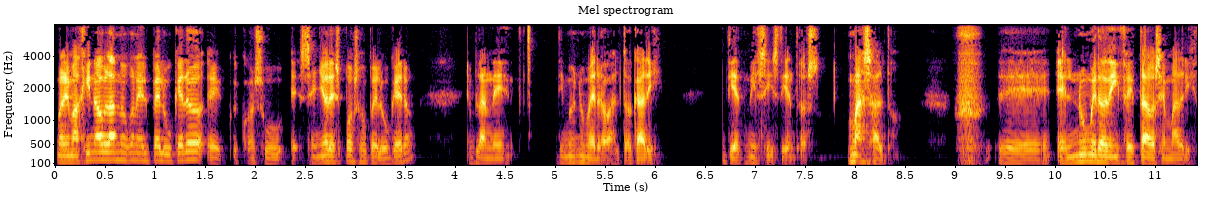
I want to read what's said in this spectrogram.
Me lo imagino hablando con el peluquero, eh, con su eh, señor esposo peluquero, en plan de, dime un número alto, Cari. 10.600. Más alto. Eh, el número de infectados en Madrid.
